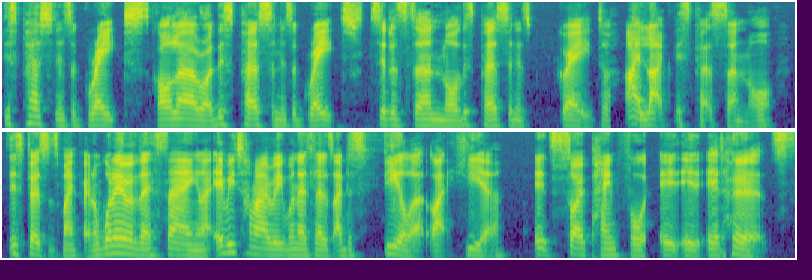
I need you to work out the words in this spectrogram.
this person is a great scholar, or this person is a great citizen, or this person is great, or I like this person, or this person's my friend, or whatever they're saying. Like every time I read one of those letters, I just feel it like here. It's so painful. It, it, it hurts.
